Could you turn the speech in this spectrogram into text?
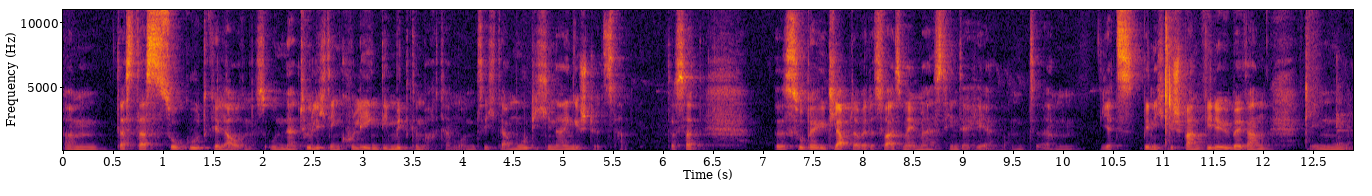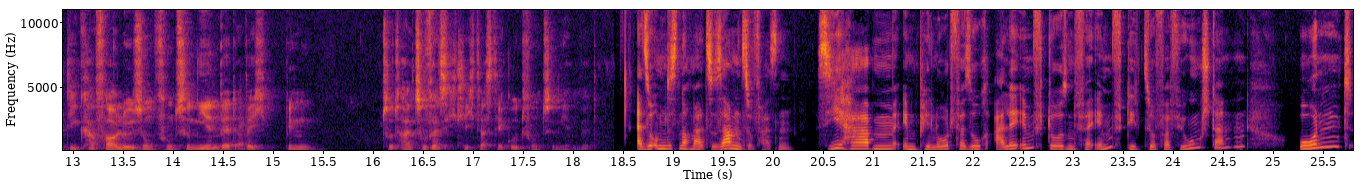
ähm, dass das so gut gelaufen ist. Und natürlich den Kollegen, die mitgemacht haben und sich da mutig hineingestürzt haben. Das hat das super geklappt, aber das weiß man immer erst hinterher. Und ähm, jetzt bin ich gespannt, wie der Übergang in die KV-Lösung funktionieren wird, aber ich bin total zuversichtlich, dass der gut funktionieren wird. Also um das nochmal zusammenzufassen. Sie haben im Pilotversuch alle Impfdosen verimpft, die zur Verfügung standen und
